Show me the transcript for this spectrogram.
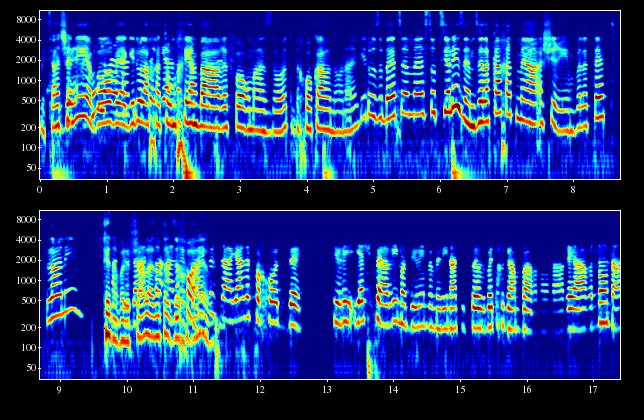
מצד שני, יבואו לא ויגידו לך התומכים ברפורמה הזאת, בחוק הארנונה, יגידו, זה בעצם אה, סוציאליזם, זה לקחת מהעשירים ולתת לעניים. כן, אבל אפשר לענות על זה מהר. הלוואי וזה היה לפחות זה. תראי, יש פערים אדירים במדינת ישראל, בטח גם בארנונה. הרי הארנונה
